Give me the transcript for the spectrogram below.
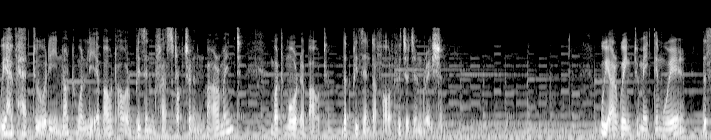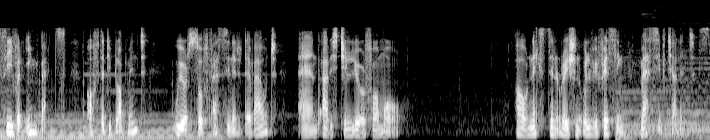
we have had to worry not only about our present infrastructure and environment, but more about the present of our future generation. We are going to make them aware the severe impacts of the development we are so fascinated about and are still lure for more our next generation will be facing massive challenges.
